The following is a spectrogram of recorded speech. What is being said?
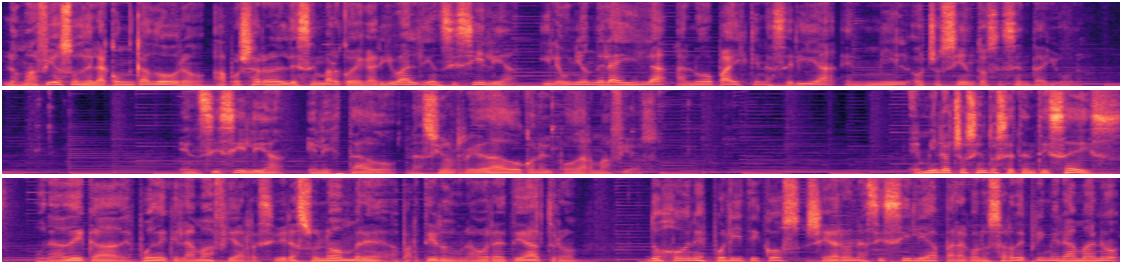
Los mafiosos de la Conca d'Oro apoyaron el desembarco de Garibaldi en Sicilia y la unión de la isla al nuevo país que nacería en 1861. En Sicilia, el Estado nació enredado con el poder mafioso. En 1876, una década después de que la mafia recibiera su nombre a partir de una obra de teatro, dos jóvenes políticos llegaron a Sicilia para conocer de primera mano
